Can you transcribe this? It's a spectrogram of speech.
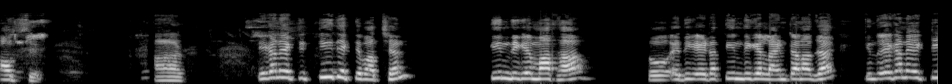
অফসেট আর এখানে একটি টি দেখতে পাচ্ছেন। তিন দিকে মাথা। তো এদিকে এটা তিন দিকে লাইন টানা যায়। কিন্তু এখানে একটি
